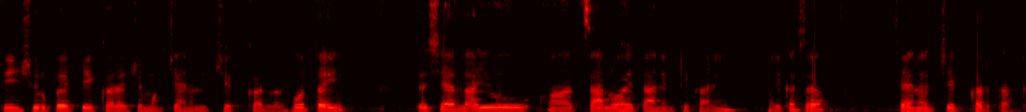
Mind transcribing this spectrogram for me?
तीनशे रुपये पे करायचे. मग चॅनल चेक करणार. होत आहे तशा लाईव्ह चालू आहेत अनेक ठिकाणी. म्हणजे कसं चॅनल चेक करतात.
